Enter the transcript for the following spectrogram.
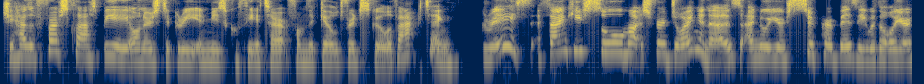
She has a first class BA Honours degree in musical theatre from the Guildford School of Acting. Grace, thank you so much for joining us. I know you're super busy with all your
